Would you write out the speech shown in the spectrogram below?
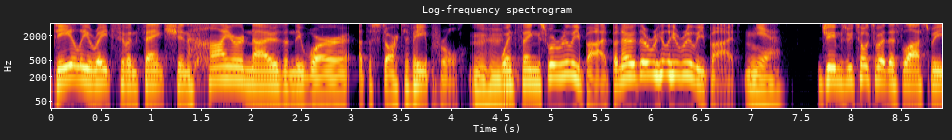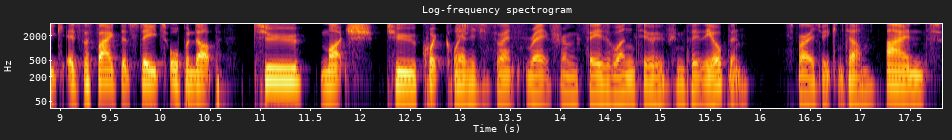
daily rates of infection higher now than they were at the start of April, mm-hmm. when things were really bad. But now they're really, really bad. Yeah. James, we talked about this last week. It's the fact that states opened up too much too quickly. Yeah, they just went right from phase one to completely open, as far as we can tell. And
